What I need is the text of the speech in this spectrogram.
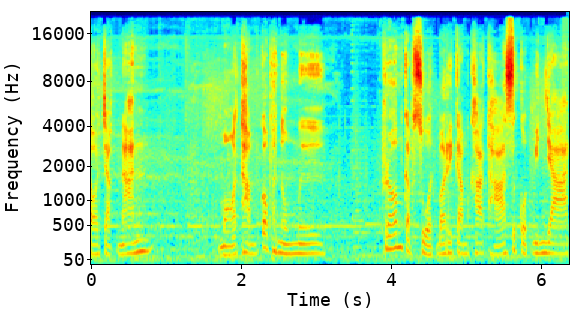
ต่อจากนั้น หมอธรรมก็พนมมือ พร้อมกับสวดบริกรรมคาถาสะกดวิญญาณ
